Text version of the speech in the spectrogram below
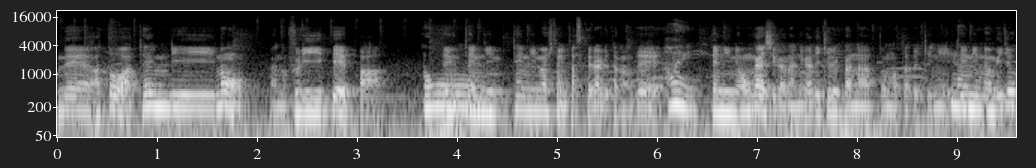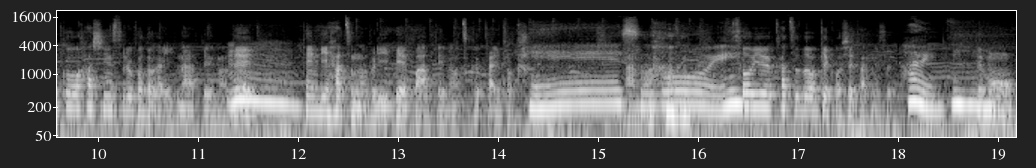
であとは天理のあのフリーペーパおー。天輪天輪の人に助けられたので、はい。天輪に恩返しが何ができるかなと思った時に天輪の魅力を発信することがいいなっていうので、うん。天輪初のフリーペーパーっていうのを作ったりとか、へえすごい。そういう活動を結構してたんです。はい、うん。でも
